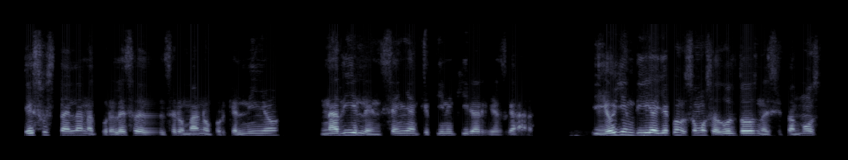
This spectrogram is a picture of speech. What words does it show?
eso está en la naturaleza del ser humano, porque al niño nadie le enseña que tiene que ir a arriesgar. Y hoy en día, ya cuando somos adultos, necesitamos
